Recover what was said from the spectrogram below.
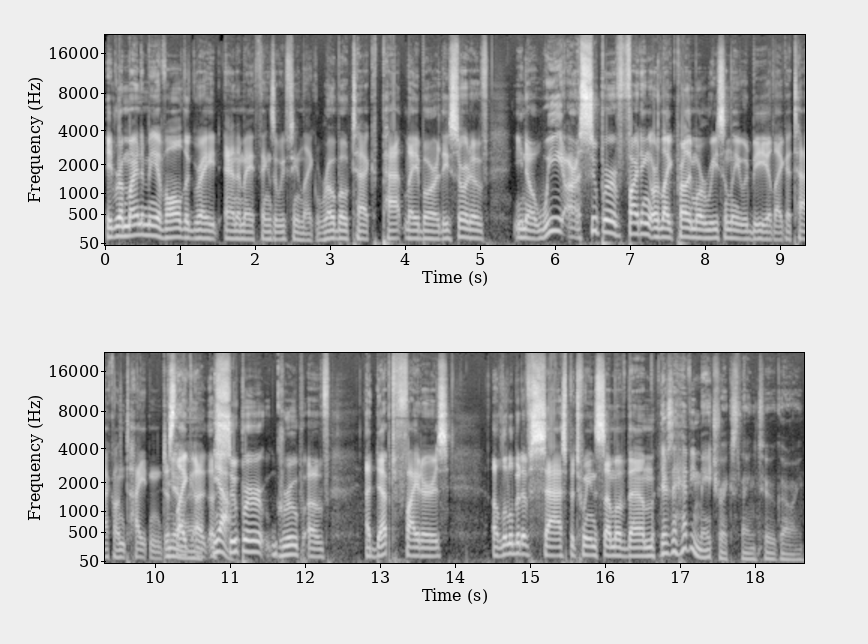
it reminded me of all the great anime things that we've seen, like Robotech, Patlabor, these sort of, you know, we are a super fighting, or like probably more recently it would be like Attack on Titan, just Yeah, like yeah. a, a Yeah. super group of adept fighters, a little bit of sass between some of them. There's a heavy Matrix thing too going.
